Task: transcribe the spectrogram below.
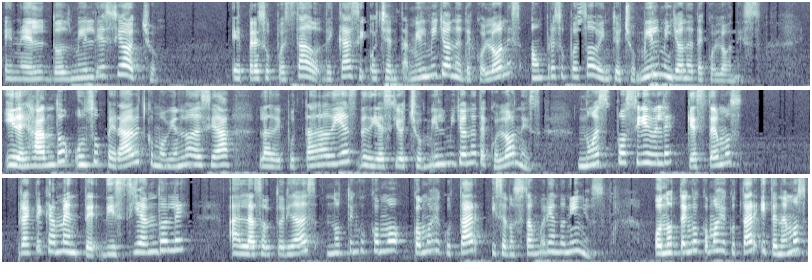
en el 2018 eh, presupuestado de casi 80 mil millones de colones a un presupuesto de 28 mil millones de colones. Y dejando un superávit, como bien lo decía la diputada Díaz, de 18 mil millones de colones. No es posible que estemos prácticamente diciéndole a las autoridades, no tengo cómo, cómo ejecutar y se nos están muriendo niños. O no tengo cómo ejecutar y tenemos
